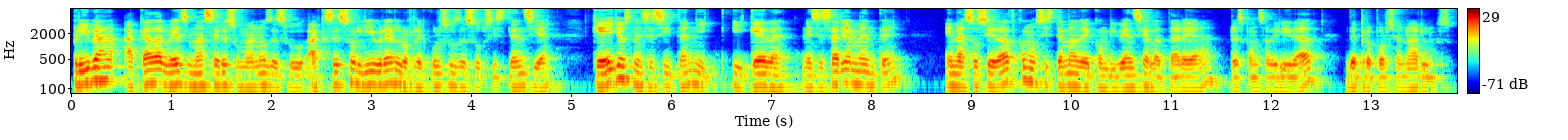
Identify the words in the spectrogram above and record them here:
priva a cada vez más seres humanos de su acceso libre a los recursos de subsistencia que ellos necesitan y, queda necesariamente en la sociedad como sistema de convivencia la tarea, responsabilidad de proporcionarlos.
